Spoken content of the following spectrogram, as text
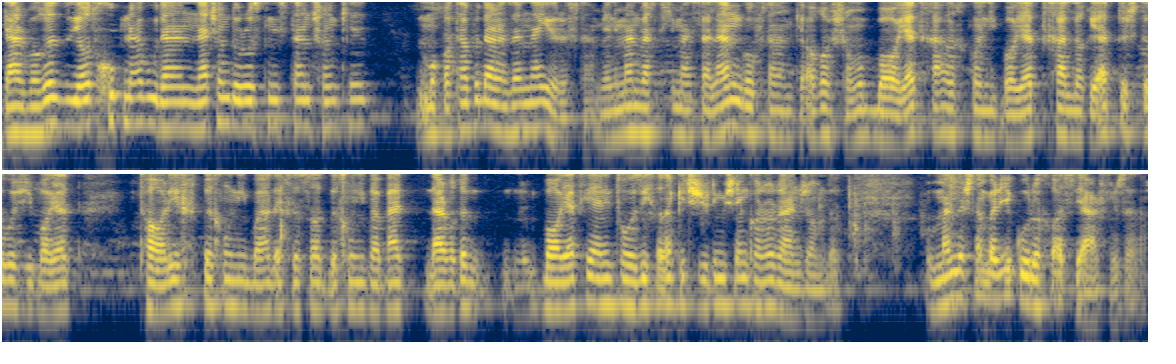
در واقع زیاد خوب نبودن. نه چون درست نیستن چون که مخاطب رو در نظر نگرفتم. یعنی من وقتی که مثلا گفتم که آقا شما باید خلق کنی باید خلاقیت داشته باشی باید تاریخ بخونی باید اقتصاد بخونی و بعد در واقع باید یعنی توضیح دادم که چجوری میشه این کارها رو انجام داد. و من داشتم برای یه گروه خاصی حرف می‌زدم.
